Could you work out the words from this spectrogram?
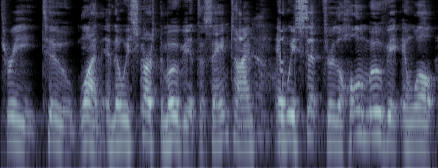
three, two, one, and then we start the movie at the same time, and we sit through the whole movie, and we'll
